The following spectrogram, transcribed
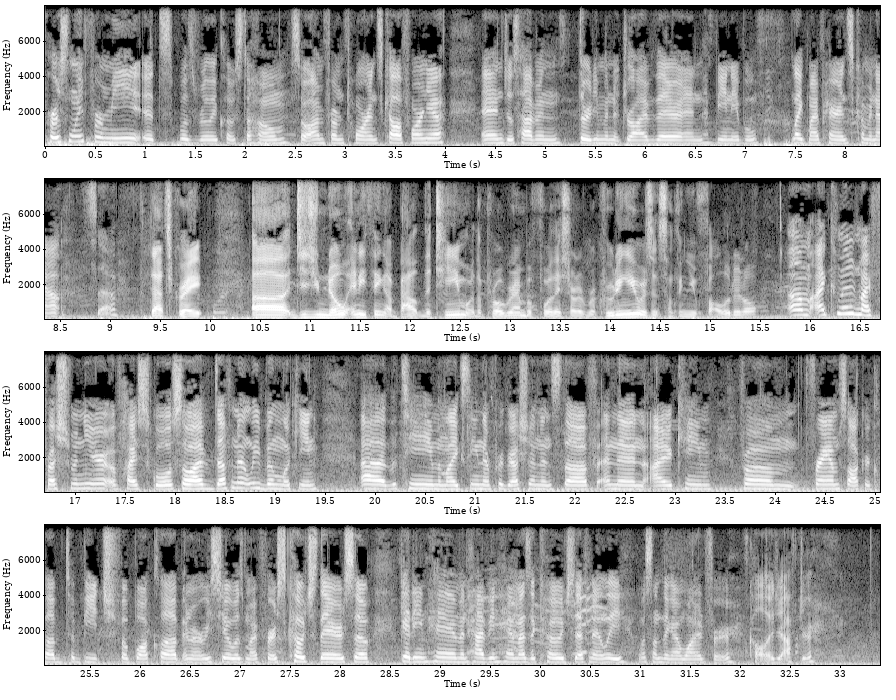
Personally for me it was really close to home. So i'm from torrance california and just having 30 minute drive there and being able like my parents coming out so. That's great. Uh, did you know anything about the team or the program before they started recruiting you or is it something you followed at all? Um, i committed my freshman year of high school so i've definitely been looking at the team and like seeing their progression and stuff. And then I came from Fram Soccer Club to Beach Football Club, and Mauricio was my first coach there. So getting him and having him as a coach definitely was something I wanted for college after.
